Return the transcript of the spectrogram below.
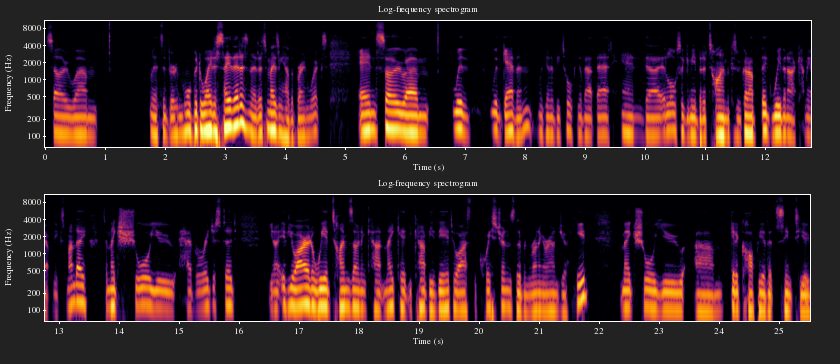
So um that's a very morbid way to say that, isn't it? It's amazing how the brain works. And so, um, with with Gavin, we're going to be talking about that, and uh, it'll also give me a bit of time because we've got our big webinar coming up next Monday. So make sure you have registered. You know, if you are at a weird time zone and can't make it, you can't be there to ask the questions that have been running around your head. Make sure you um, get a copy of it sent to you.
